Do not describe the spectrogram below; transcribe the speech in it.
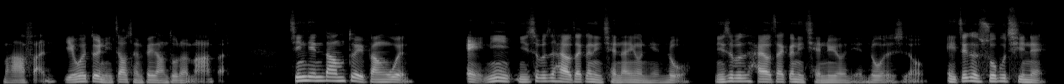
麻烦，也会对你造成非常多的麻烦。今天当对方问，哎，你你是不是还有在跟你前男友联络？你是不是还有在跟你前女友联络的时候？哎，这个说不清哎。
